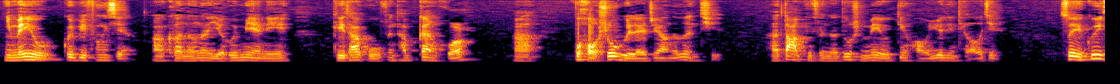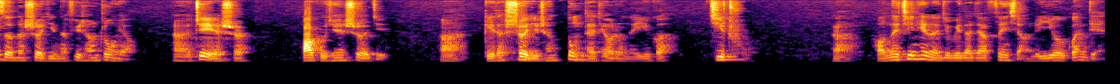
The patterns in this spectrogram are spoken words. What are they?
你没有规避风险啊，可能呢也会面临给他股份他不干活啊，不好收回来这样的问题啊。大部分呢都是没有定好约定条件，所以规则的设计呢非常重要。啊，这也是把股权设计啊，给它设计成动态调整的一个基础啊。好，那今天呢就为大家分享这一个观点。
